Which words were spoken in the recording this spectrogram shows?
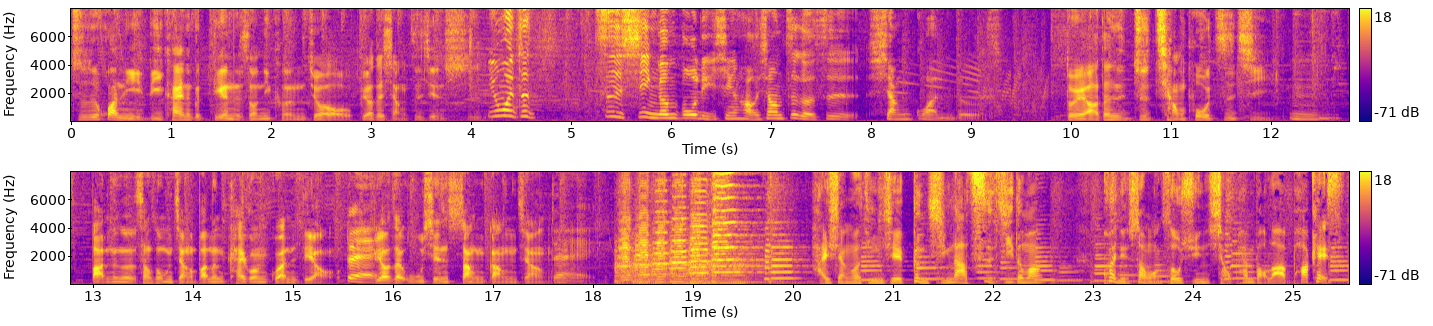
就是换你离开那个店的时候，你可能就不要再想这件事。因为这自信跟玻璃心好像这个是相关的。对啊，但是就是强迫自己，嗯，把那个上次我们讲的，把那个开关关掉，对，不要再无限上纲这样，对。还想要听一些更辛辣刺激的吗？快点上网搜寻小潘宝拉 Podcast，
